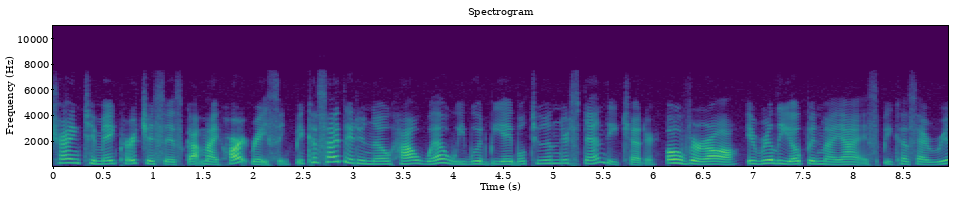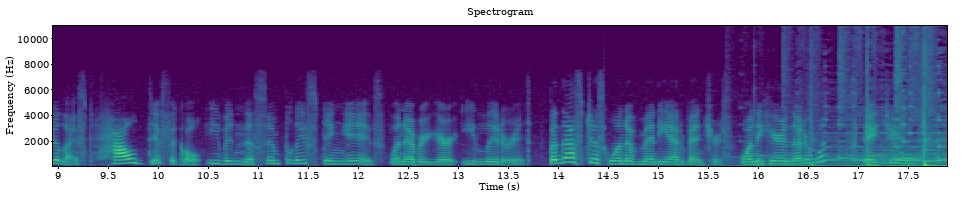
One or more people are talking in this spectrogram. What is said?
trying to make purchases got my heart racing because I didn't know how well we would be able to understand each other. Overall, it really opened my eyes because I realized how difficult even the simplest thing is whenever you're illiterate. But that's just one of many adventures. Want to hear another one? Stay tuned.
